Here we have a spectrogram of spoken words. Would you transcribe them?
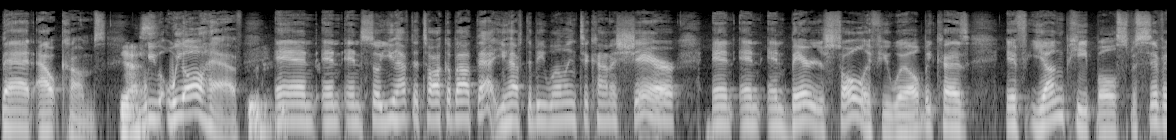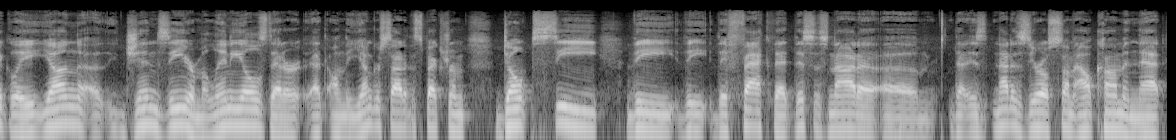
bad outcomes. Yes. We we all have. Mm-hmm. and and and so you have to talk about that. You have to be willing to kind of share and and and bare your soul, if you will because if young people, specifically young uh, Gen Z or millennials that are at, on the younger side of the spectrum, don't see the the the fact that this is not a um, that is not a zero sum outcome, and that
